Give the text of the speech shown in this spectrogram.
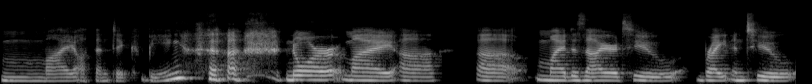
my authentic being, nor my uh, uh, my desire to write into,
